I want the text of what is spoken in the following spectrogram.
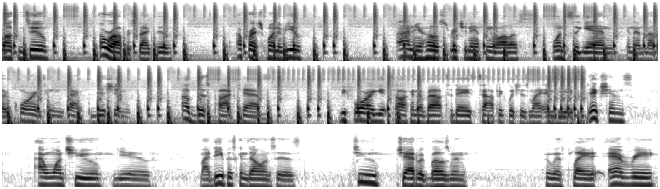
Welcome to A Raw Perspective, a fresh point of view. I'm your host, Richard Anthony Wallace, once again in another quarantine packed edition of this podcast. Before I get talking about today's topic, which is my NBA predictions, I want to give my deepest condolences to Chadwick Boseman, who has played every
